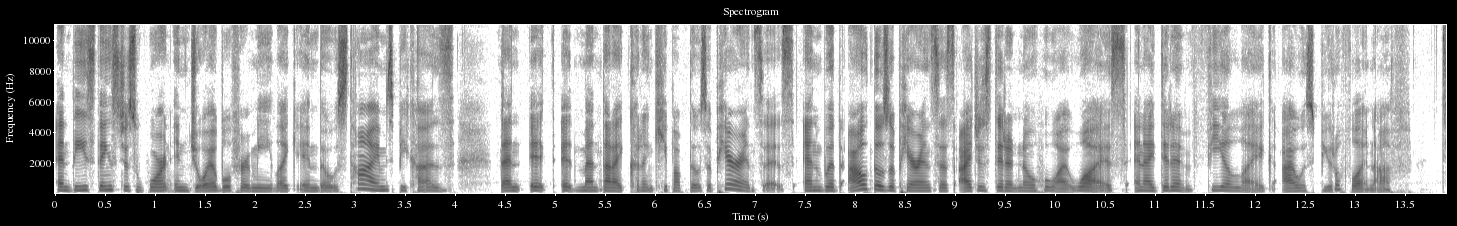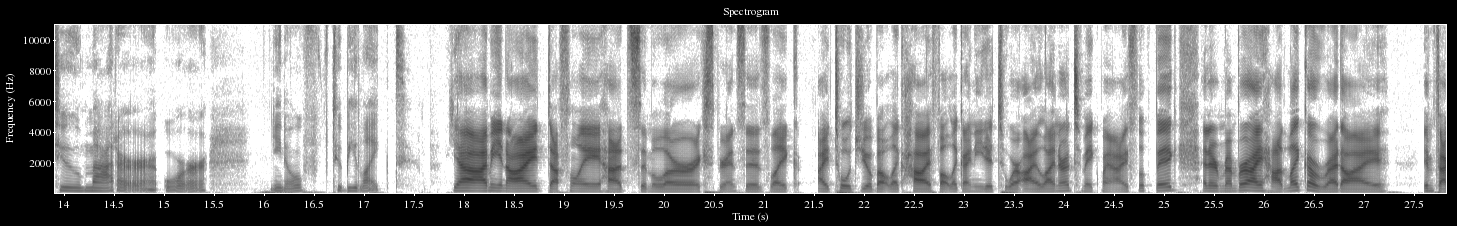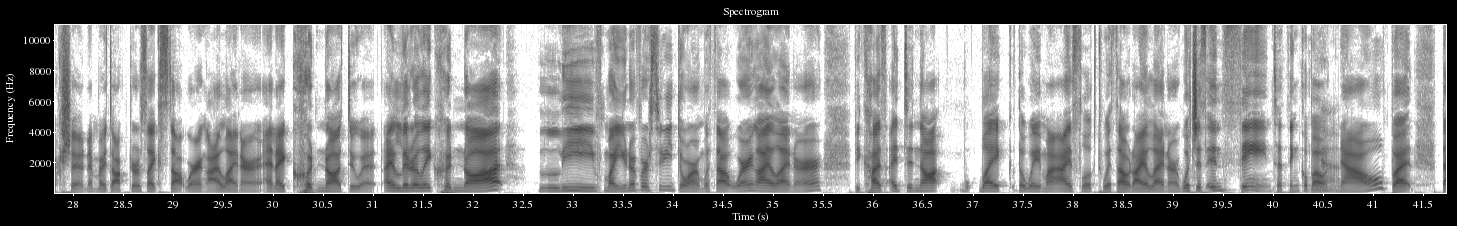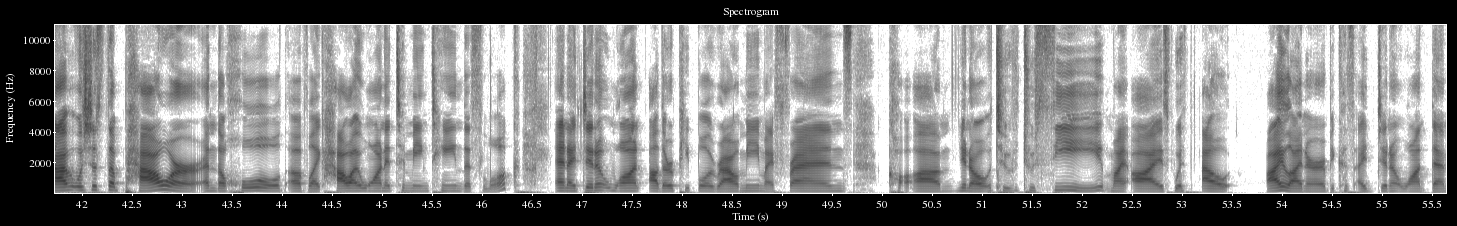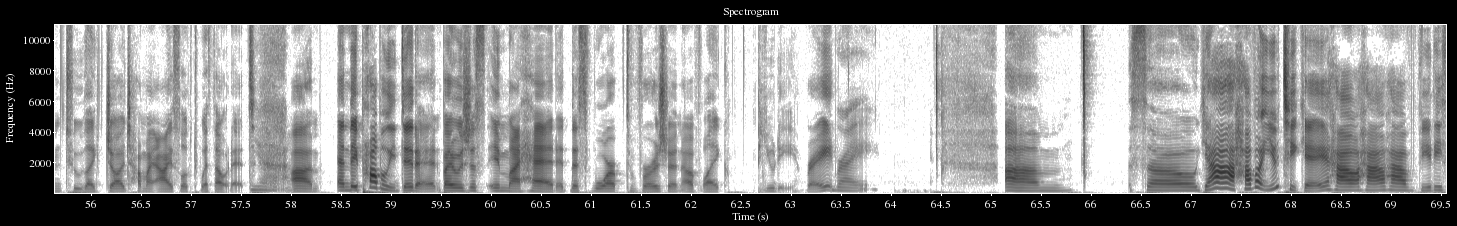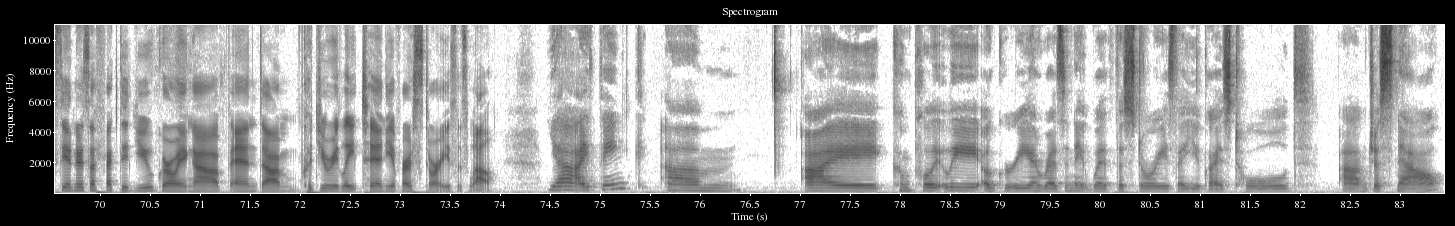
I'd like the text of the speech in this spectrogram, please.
And these things just weren't enjoyable for me like in those times because then it, it meant that I couldn't keep up those appearances. And without those appearances, I just didn't know who I was. And I didn't feel like I was beautiful enough to matter or, you know, to be liked. Yeah, I mean, I definitely had similar experiences. Like I told you about like how I felt like I needed to wear eyeliner to make my eyes look big. And I remember I had like a red eye infection and my doctor was like stop wearing eyeliner and I could not do it. I literally could not leave my university dorm without wearing eyeliner because I did not like the way my eyes looked without eyeliner, which is insane to think about Yeah. now. But that was just the power and the hold of like how I wanted to maintain this look. And I didn't want other people around me, my friends, um, you know, to to see my eyes without eyeliner because I didn't want them to like judge how my eyes looked without it. Yeah. Um, and they probably didn't, but it was just in my head, this warped version of like beauty, right? right. Um, so yeah, how about you, TK? How how have beauty standards affected you growing up, and um, could you relate to any of our stories as well? Yeah, I think um, I completely agree and resonate with the stories that you guys told um, just now.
